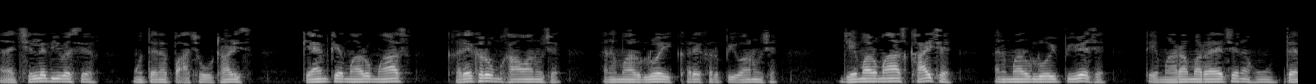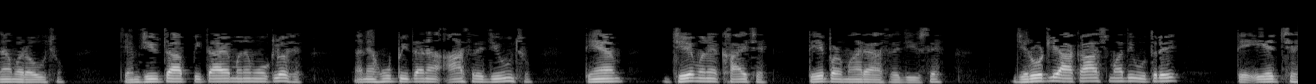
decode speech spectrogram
અને છેલ્લે દિવસે હું તેને પાછો ઉઠાડીશ. કેમ કે મારું માંસ ખરેખર ખાવાનું છે અને મારું લોહી ખરેખર પીવાનું છે. જે મારું માંસ ખાય છે અને મારું લોહી પીવે છે, તે મારામાં રહે છે ને હું તેનામાં રહું છું. જેમ જીવતા પિતાએ મને મોકલ્યો છે અને હું પિતાના આશરે જીવું છું, તેમ જે મને ખાય છે, તે પણ મારે આશરે જીવશે. જે રોટલી આકાશમાંથી ઉતરે, તે એ જ છે.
